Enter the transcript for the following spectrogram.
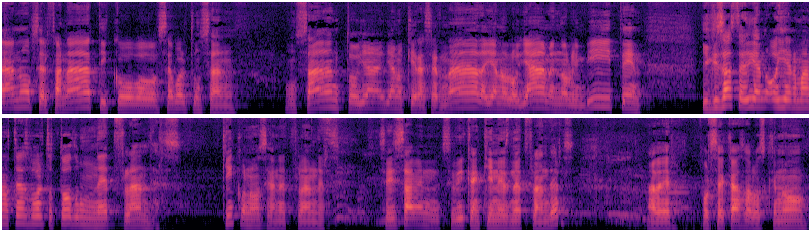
ah, no, pues el fanático se ha vuelto un, san, un santo, ya, ya no quiere hacer nada, ya no lo llamen, no lo inviten. Y quizás te digan, oye hermano, te has vuelto todo un Ned Flanders. ¿Quién conoce a Ned Flanders? ¿Sí saben, se ubican quién es Ned Flanders? A ver, por si acaso a los que no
